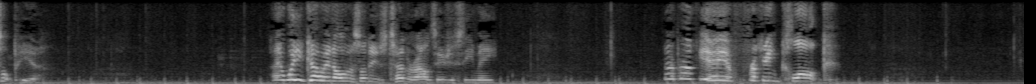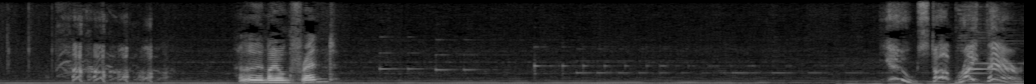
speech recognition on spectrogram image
Up here. Hey, where you going? All of a sudden, you just turn around as soon as you see me. Get back you fucking clock! Hello, my young friend. You stop right there.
